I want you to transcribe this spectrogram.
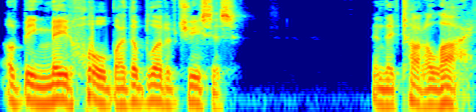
of being made whole by the blood of Jesus. And they've taught a lie.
